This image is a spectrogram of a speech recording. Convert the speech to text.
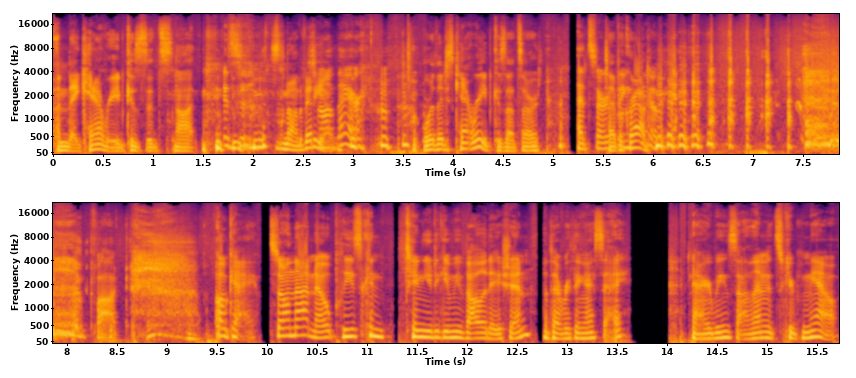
and they can't read because it's not It's, it's not a it's video not there. or they just can't read because that's our That's our Type of crowd. too. Fuck. Okay. So on that note, please continue to give me validation with everything I say. Now you're being silent. It's creeping me out.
